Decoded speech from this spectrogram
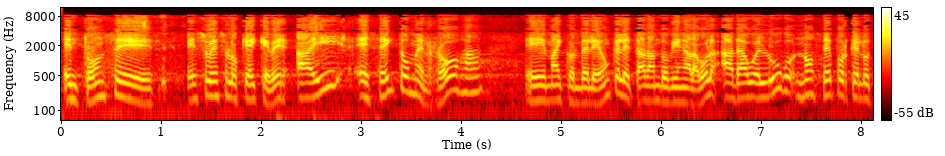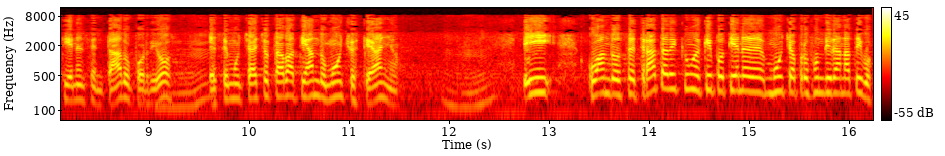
Entonces, eso es lo que hay que ver. Ahí, excepto Mel Roja, eh, Michael de León, que le está dando bien a la bola, a Dao el Lugo, no sé por qué lo tienen sentado, por Dios. Ese muchacho está bateando mucho este año. Y cuando se trata de que un equipo tiene mucha profundidad nativo,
